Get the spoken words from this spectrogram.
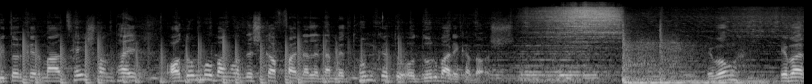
বিতর্কের মাঝেই সন্ধ্যায় অদম্য বাংলাদেশ কাপ ফাইনালে নামে ধূমকেতু ও দুর্বার একাদশ। এবং এবার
